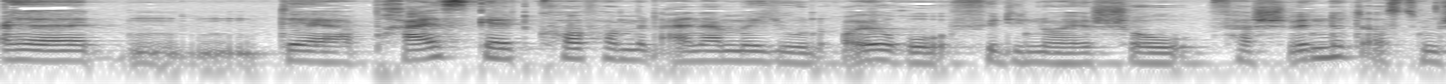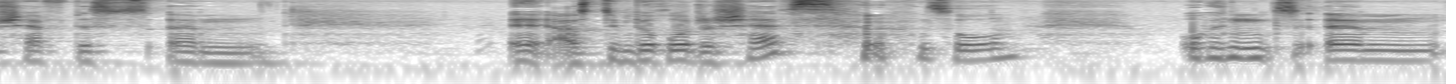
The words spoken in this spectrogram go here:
äh, der Preisgeldkoffer mit einer Million Euro für die neue Show verschwindet aus dem Chef des, ähm, äh, aus dem Büro des Chefs, so. Und ähm,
